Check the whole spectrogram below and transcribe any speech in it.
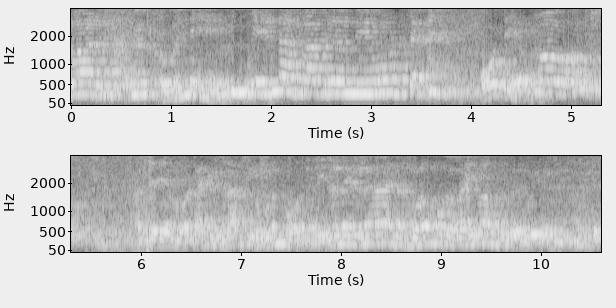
பாடு நாங்கள் ஓ, என்ன இது? எல்லா பாத்திரமே ஓட்ட ஓட்டையோ ஓ சரி அப்போ டக்குனு கிளாஸுக்கு விடுங்க ஓட்டை இல்லை இல்லைன்னா எனக்கு உடம்புக்கு கடி வாங்குது போயிட்டு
